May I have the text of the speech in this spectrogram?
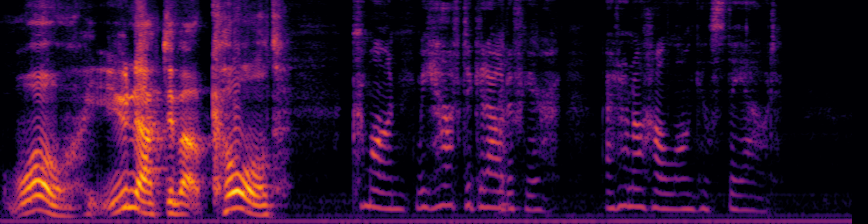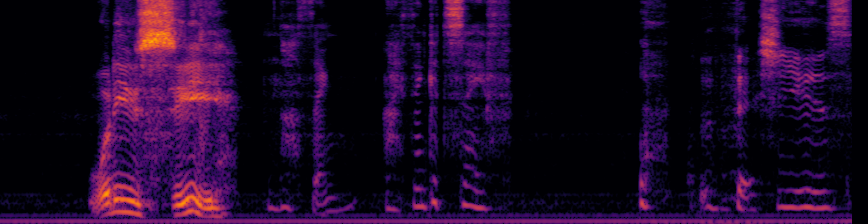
Whoa, you knocked him out cold. Come on, we have to get out of here. I don't know how long he'll stay out. What do you see? Nothing. I think it's safe. Oh, there she is.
